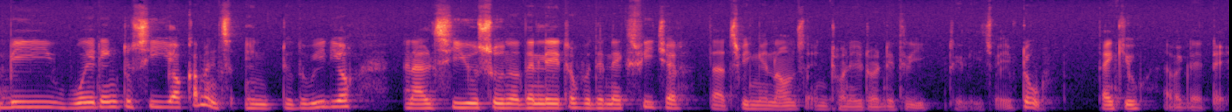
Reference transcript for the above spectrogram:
be waiting to see your comments into the video and I'll see you sooner than later with the next feature that's being announced in 2023 release wave 2. Thank you. Have a great day.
